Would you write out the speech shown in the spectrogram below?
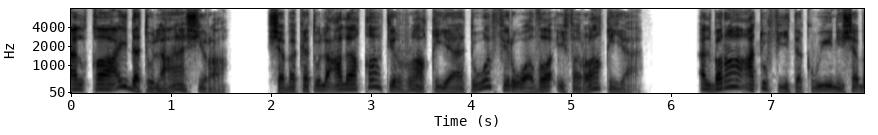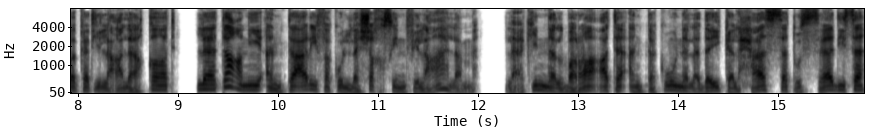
القاعدة العاشرة شبكة العلاقات الراقية توفر وظائف راقية. البراعة في تكوين شبكة العلاقات لا تعني أن تعرف كل شخص في العالم لكن البراعة أن تكون لديك الحاسة السادسة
